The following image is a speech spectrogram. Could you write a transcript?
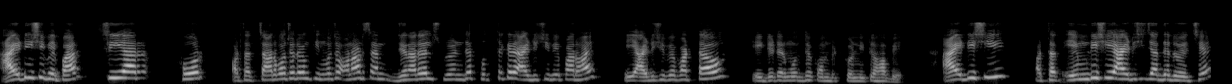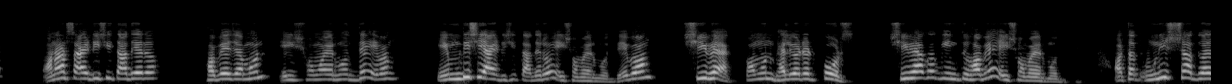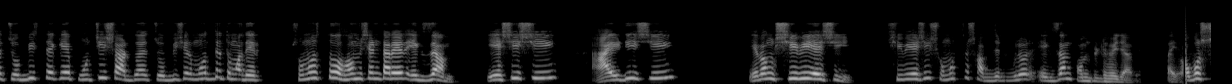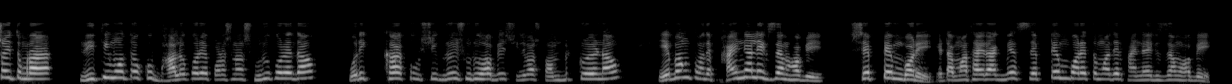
আইডিসি পেপার থ্রি আর ফোর অর্থাৎ চার বছর এবং তিন বছর অনার্স অ্যান্ড জেনারেল স্টুডেন্টদের প্রত্যেকের আইডিসি পেপার হয়। এই আইডিসি পেপারটাও এই ডেটের মধ্যে কমপ্লিট করে নিতে হবে। আইডিসি অর্থাৎ এমডিসি আইডিসি যাদের রয়েছে অনার্স আইডিসি তাদের হবে যেমন এই সময়ের মধ্যে এবং এমডিসি আইডিসি তাদেরও এই সময়ের মধ্যে এবং সিভ্যাক কমন ভ্যালুয়েটেড কোর্স সিভ্যাকও কিন্তু হবে এই সময়ের মধ্যে। অর্থাৎ উনিশ সাত দু থেকে পঁচিশ সাত দু চব্বিশের মধ্যে তোমাদের সমস্ত হোম সেন্টারের এক্সাম এসিসি আইডিসি এবং সিবিএসই সিবিএসই সমস্ত সাবজেক্টগুলোর এক্সাম কমপ্লিট হয়ে যাবে। তাই অবশ্যই তোমরা রীতিমতো খুব ভালো করে পড়াশোনা শুরু করে দাও, পরীক্ষা খুব শীঘ্রই শুরু হবে সিলেবাস কমপ্লিট করে নাও এবং তোমাদের ফাইনাল এক্সাম হবে সেপ্টেম্বরে, এটা মাথায় রাখবে, সেপ্টেম্বরে তোমাদের ফাইনাল এক্সাম হবে।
